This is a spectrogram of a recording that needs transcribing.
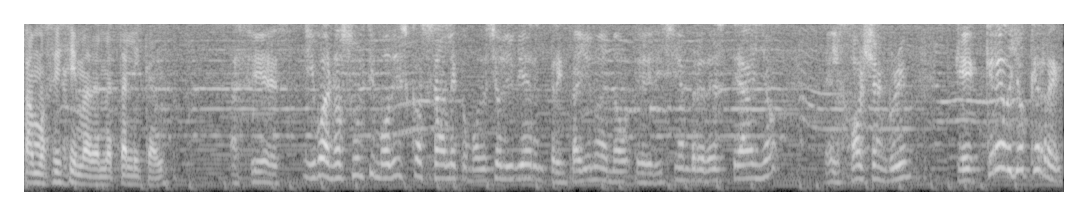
famosísima de Metallica. ¿no? Así es. Y bueno, su último disco sale, como decía Olivier, el 31 de, no- de diciembre de este año, el Hush and Grim, que creo yo que re-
